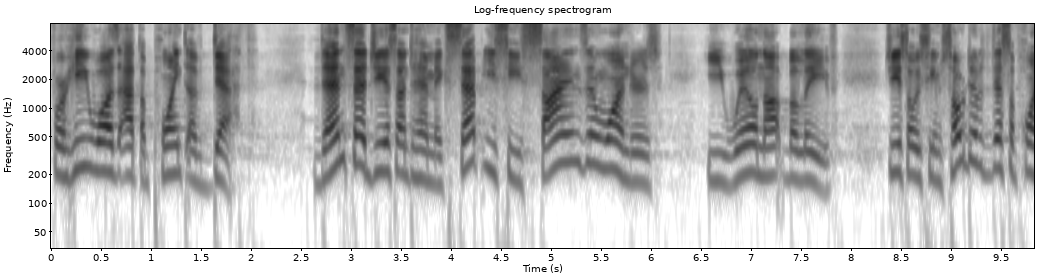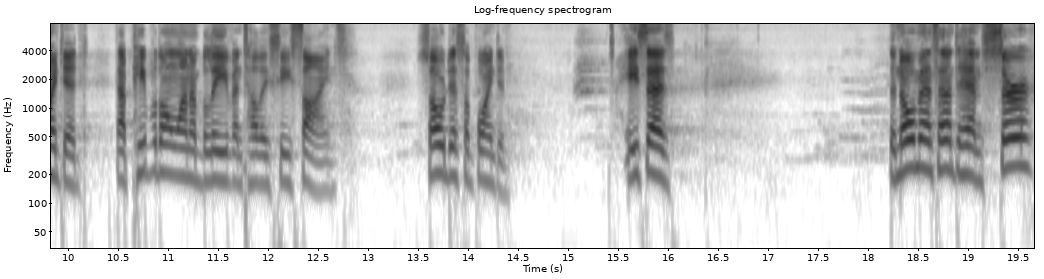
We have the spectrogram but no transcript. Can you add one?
for he was at the point of death. Then said Jesus unto him, Except ye see signs and wonders, ye will not believe. Jesus always seems so disappointed that people don't want to believe until they see signs. So disappointed. He says, The nobleman said unto him, Sir,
